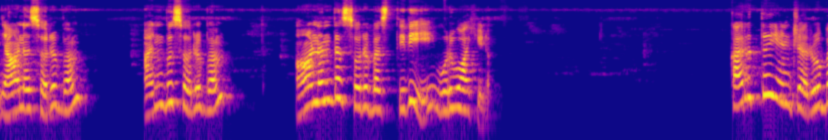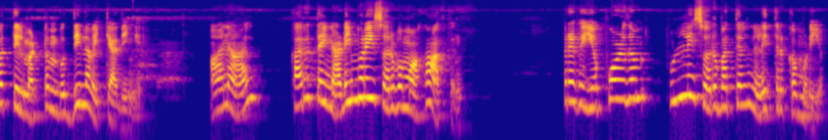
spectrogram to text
ஞான சொரூபம் அன்பு சொரூபம் ஆனந்த சொரூப ஸ்திதி உருவாகிடும். கருத்து என்ற ரூபத்தில் மட்டும் புத்தியில் வைக்காதீங்க. ஆனால் கருத்தை நடைமுறை சொரூபமாக ஆக்குங்க பிறகு எப்பொழுதும் புள்ளி சொரூபத்தில் நிலைத்திருக்க முடியும்.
